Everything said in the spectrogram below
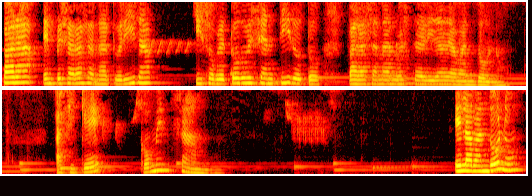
para empezar a sanar tu herida y sobre todo ese antídoto para sanar nuestra herida de abandono. Así que comenzamos. El abandono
